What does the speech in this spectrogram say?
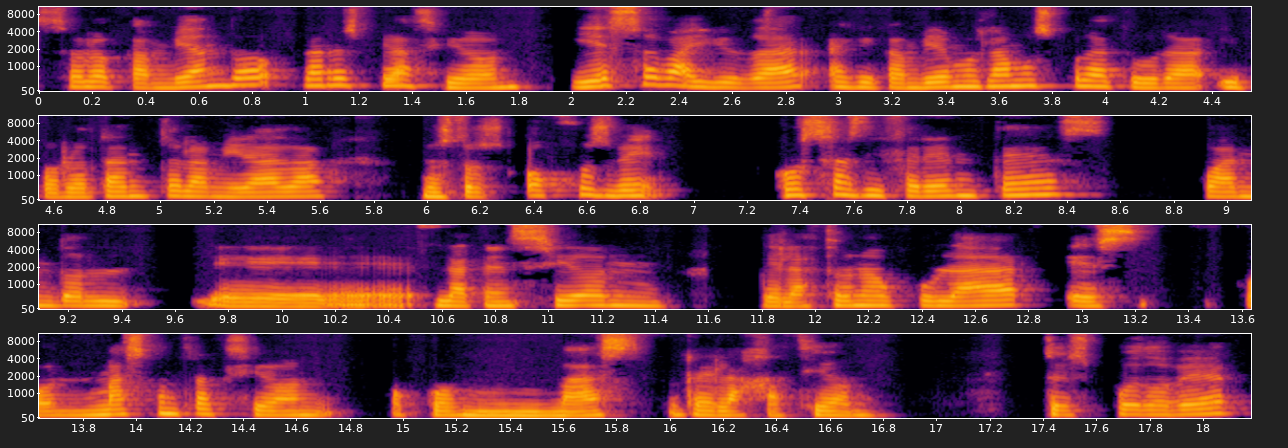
solo cambiando la respiración. Y eso va a ayudar a que cambiemos la musculatura y por lo tanto la mirada, nuestros ojos ven cosas diferentes cuando eh, la tensión de la zona ocular es con más contracción o con más relajación. Entonces puedo ver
